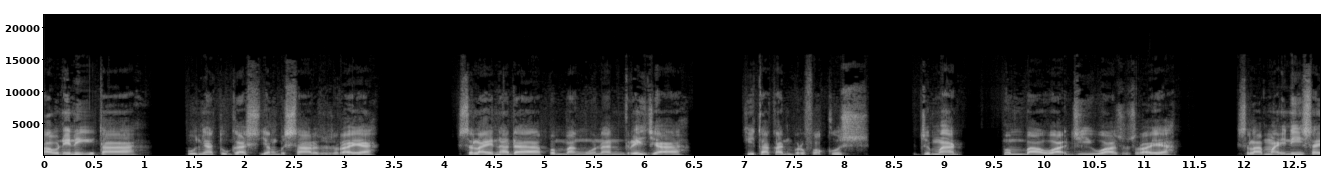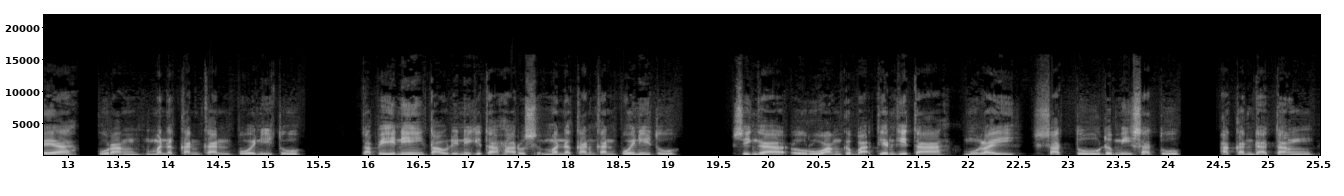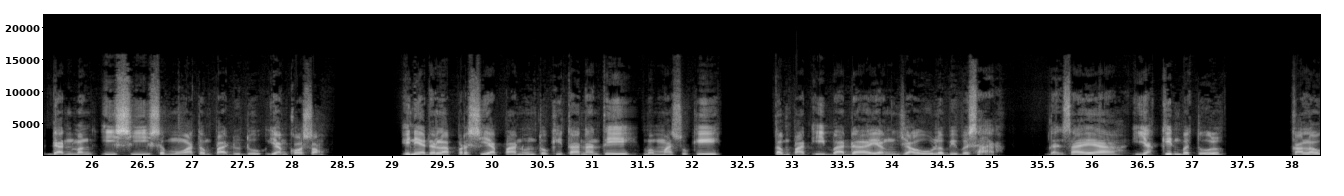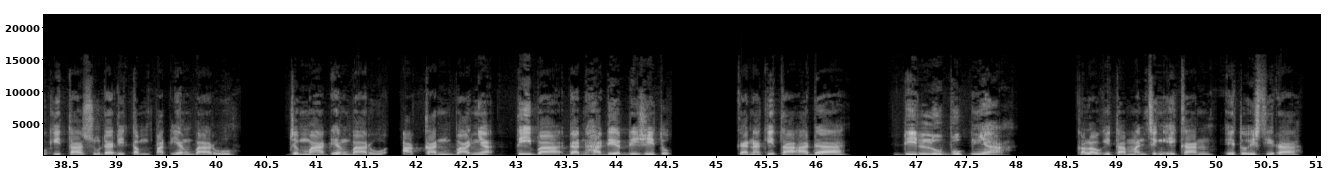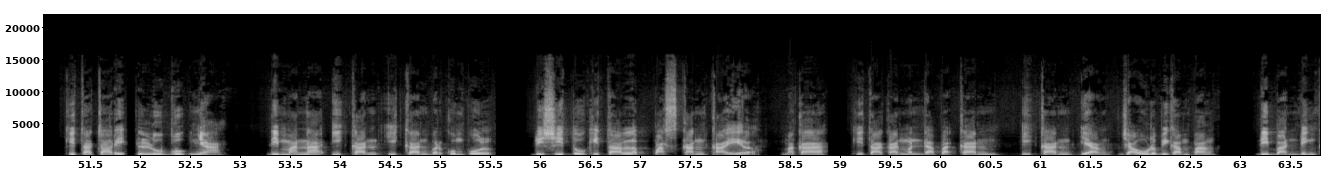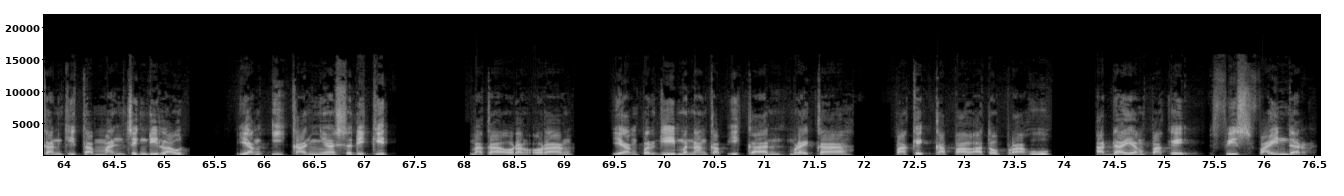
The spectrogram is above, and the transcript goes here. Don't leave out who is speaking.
Speaker 1: tahun ini kita punya tugas yang besar, saudara ya. Selain ada pembangunan gereja, kita akan berfokus jemaat membawa jiwa, saudara ya. Selama ini saya kurang menekankan poin itu, tapi ini tahun ini kita harus menekankan poin itu sehingga ruang kebaktian kita mulai satu demi satu akan datang dan mengisi semua tempat duduk yang kosong. Ini adalah persiapan untuk kita nanti memasuki tempat ibadah yang jauh lebih besar. Dan saya yakin betul kalau kita sudah di tempat yang baru, jemaat yang baru akan banyak tiba dan hadir di situ. Karena kita ada di lubuknya. Kalau kita mancing ikan, itu istilah kita cari lubuknya. Di mana ikan-ikan berkumpul, di situ kita lepaskan kail. Maka kita akan mendapatkan ikan yang jauh lebih gampang dibandingkan kita mancing di laut yang ikannya sedikit. Maka orang-orang yang pergi menangkap ikan, mereka pakai kapal atau perahu, ada yang pakai fish finder.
